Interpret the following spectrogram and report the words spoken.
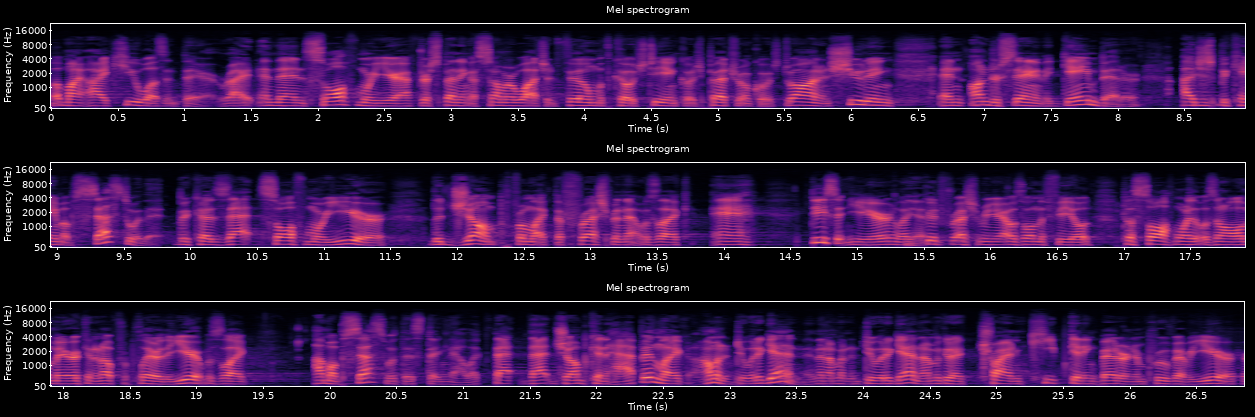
but my IQ wasn't there, right? And then sophomore year, after spending a summer watching film with Coach T and Coach Petro and Coach Drawn and shooting and understanding the game better, I just became obsessed with it because that sophomore year, the jump from like the freshman that was like, eh, decent year, like Yeah. good freshman year, I was on the field, to a sophomore that was an All American and up for Player of the Year, it was like, I'm obsessed with this thing now. Like that that jump can happen. Like I'm going to do it again, and then I'm going to do it again. And I'm going to try and keep getting better and improve every year.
